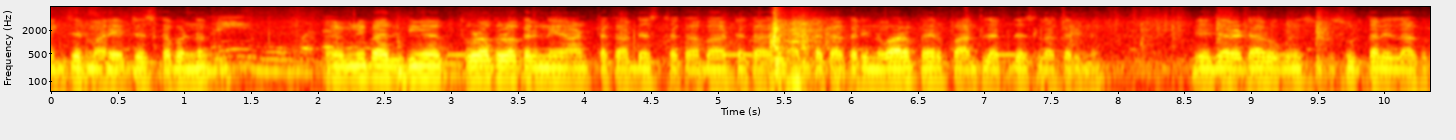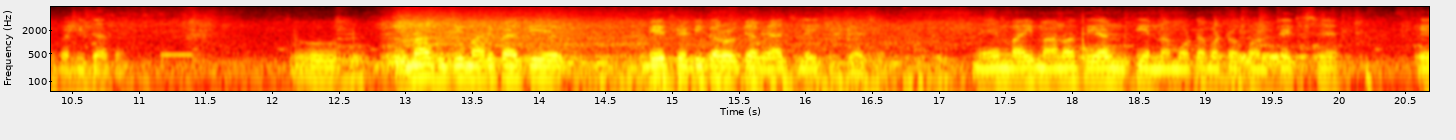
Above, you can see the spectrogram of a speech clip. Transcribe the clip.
એક્ઝેક્ટ મારે એડ્રેસ ખબર નથી. એમની પાસે ધીમે થોડા થોડા કરીને આઠ ટકા, દસ ટકા, બાર ટકા, આઠ ટકા કરીને વારો ફેર પાંચ લાખ, દસ લાખ કરીને બે હજાર અઢાર, ઓગણીસ સુધી સુડતાલીસ લાખ રૂપિયા લીધા હતા. તો એમાં સુધી મારી પાસેથી બે અઢી કરોડ રૂપિયા વ્યાજ લઈ ચૂક્યા છે. ને એમ ભાઈ માનવા તૈયાર નથી, એમના મોટા મોટો કોન્ટ્રાક્ટ છે કે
